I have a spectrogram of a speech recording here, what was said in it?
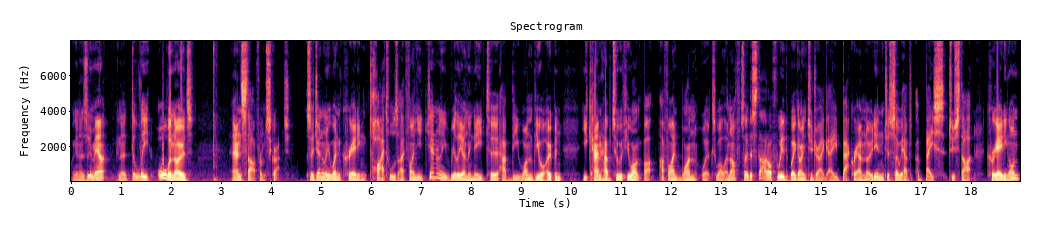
we're going to zoom out, going to delete all the nodes and start from scratch. So generally when creating titles, I find you generally really only need to have the one viewer open. You can have two if you want, but I find one works well enough. So to start off with, we're going to drag a background node in just so we have a base to start creating on.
